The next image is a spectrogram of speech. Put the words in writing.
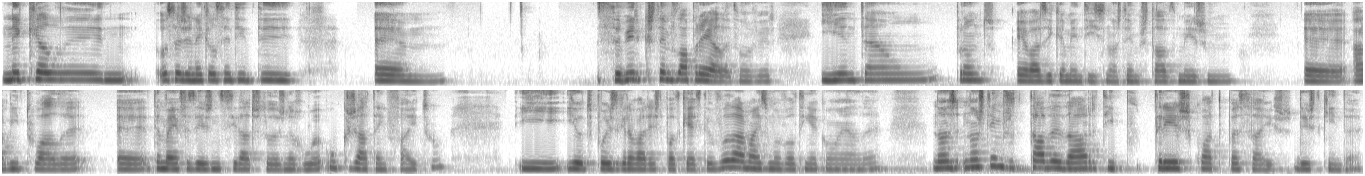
naquele. Ou seja, naquele sentido de. Um, ehm, saber que estamos lá para ela, estão a ver? E então, pronto, é basicamente isso. Nós temos estado mesmo uh, a habituá-la uh, também a fazer as necessidades todas na rua, o que já tem feito. E, e eu, depois de gravar este podcast, eu vou dar mais uma voltinha com ela. Nós, nós temos estado a dar tipo 3, 4 passeios desde quinta.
